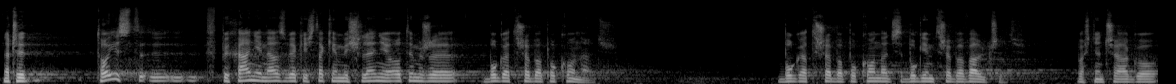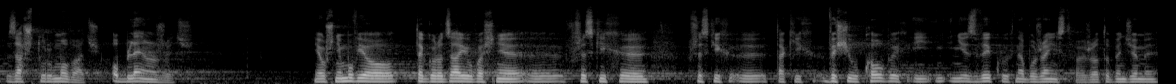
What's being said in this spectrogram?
Znaczy, to jest y, wpychanie nas w jakieś takie myślenie o tym, że Boga trzeba pokonać. Boga trzeba pokonać, z Bogiem trzeba walczyć. Właśnie trzeba go zaszturmować, oblężyć. Ja już nie mówię o tego rodzaju właśnie y, wszystkich, y, wszystkich takich wysiłkowych i niezwykłych nabożeństwach, że oto będziemy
